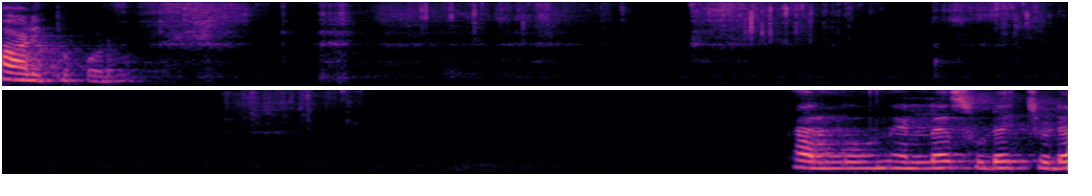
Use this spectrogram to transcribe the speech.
தாளிப்பு போடுவோம். பாருங்கள் நல்லா சுட சுட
